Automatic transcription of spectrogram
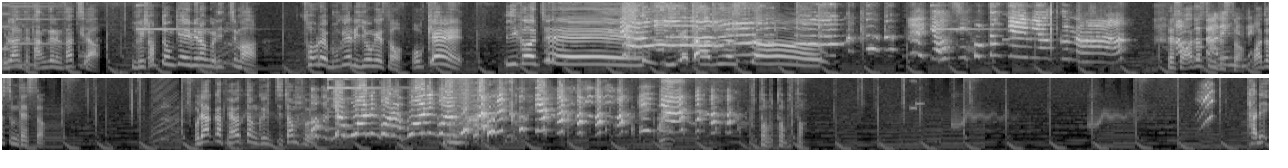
우리한테 당근은 사치야 이거 협동 게임이란 걸 잊지 마. 서로의 무게를 이용해서. 오케이. 이거지. 이게 답이었어. 역시 협동 게임이었구나. 됐어. 와줬으면 안 됐어. 와줬으면 됐어. 우리 아까 배웠던 그 있지 점프. 어, 야, 뭐 하는 거야? 뭐 하는 거야? 뭐 하는 거야? 붙어 붙어 붙어. 다리.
